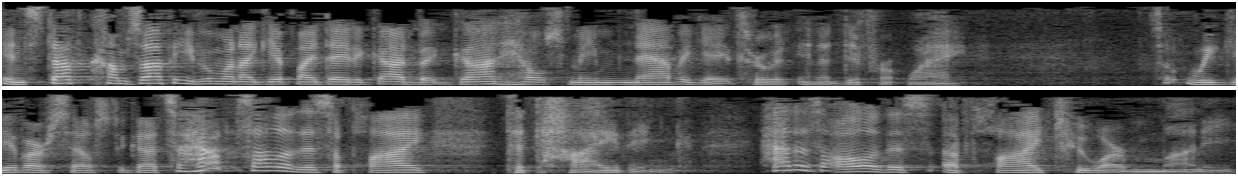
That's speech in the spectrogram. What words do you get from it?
And stuff comes up even when I give my day to God, but God helps me navigate through it in a different way. So we give ourselves to God. So, how does all of this apply to tithing? How does all of this apply to our money?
